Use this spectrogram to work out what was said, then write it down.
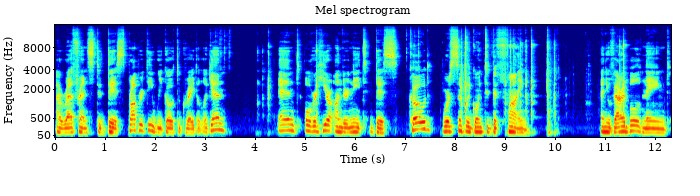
a reference to this property, we go to Gradle again. And over here underneath this code, we're simply going to define a new variable named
